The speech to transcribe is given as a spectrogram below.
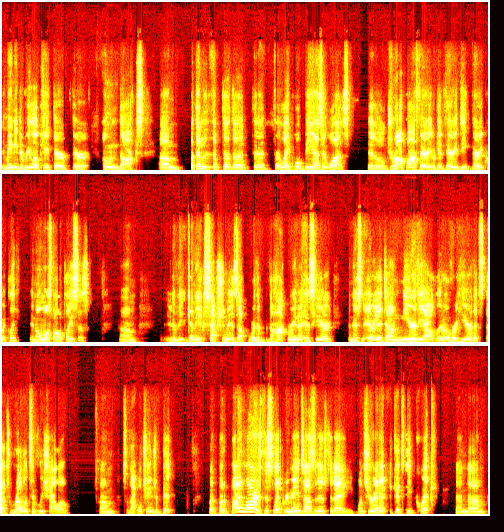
They may need to relocate their their own docks. Um, but then the, the, the, the, the lake will be as it was. It'll drop off very, it'll get very deep very quickly in almost all places. Um, again, the exception is up where the, the Hawk Marina is here. And there's an area down near the outlet over here that's, that's relatively shallow. Um, so that will change a bit. But, but by and large, this lake remains as it is today. Once you're in it, it gets deep quick and um,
